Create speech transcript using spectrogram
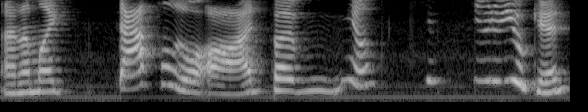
And I'm like, that's a little odd, but, you know, you, you do you, kid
